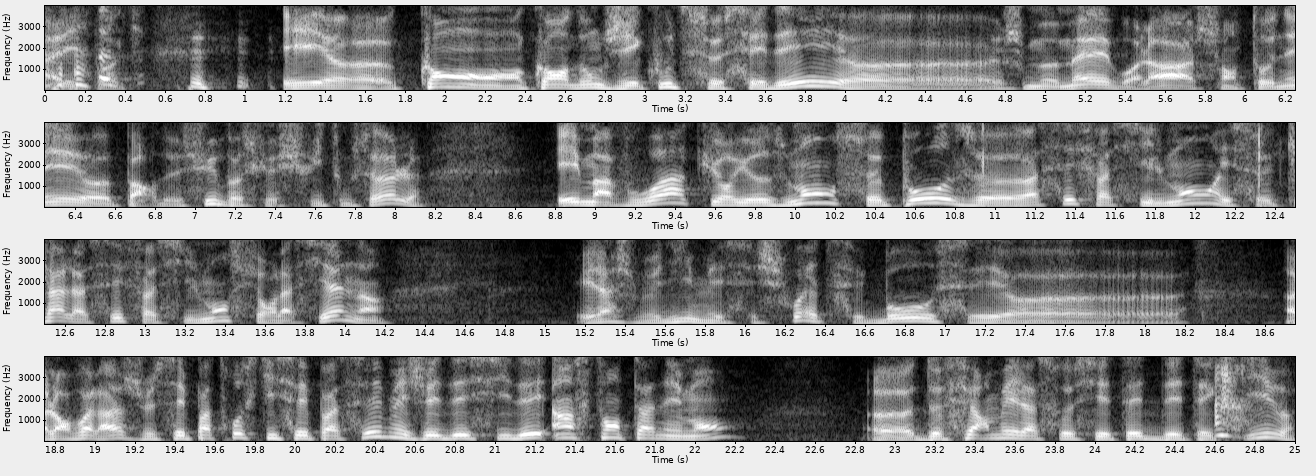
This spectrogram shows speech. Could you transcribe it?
à l'époque. Et euh, quand, quand donc j'écoute ce CD, euh, je me mets voilà à chantonner euh, par-dessus parce que je suis tout seul. Et ma voix, curieusement, se pose assez facilement et se cale assez facilement sur la sienne. Et là, je me dis, mais c'est chouette, c'est beau, c'est. Alors voilà, je ne sais pas trop ce qui s'est passé, mais j'ai décidé instantanément euh, de fermer la société de détective,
